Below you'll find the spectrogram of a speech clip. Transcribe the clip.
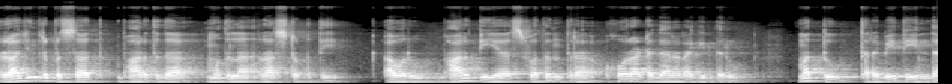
ರಾಜೇಂದ್ರ ಪ್ರಸಾದ್ ಭಾರತದ ಮೊದಲ ರಾಷ್ಟ್ರಪತಿ. ಅವರು ಭಾರತೀಯ ಸ್ವತಂತ್ರ ಹೋರಾಟಗಾರರಾಗಿದ್ದರು ಮತ್ತು ತರಬೇತಿಯಿಂದ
